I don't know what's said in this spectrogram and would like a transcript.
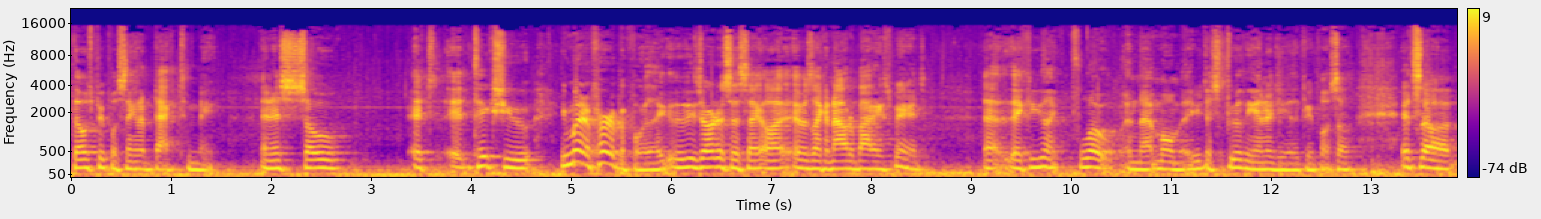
those people singing it back to me, and it's so. It's it takes you. You might have heard it before. Like these artists that say, "Oh, it was like an out of body experience." That like you like float in that moment. You just feel the energy of the people. So, it's uh,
